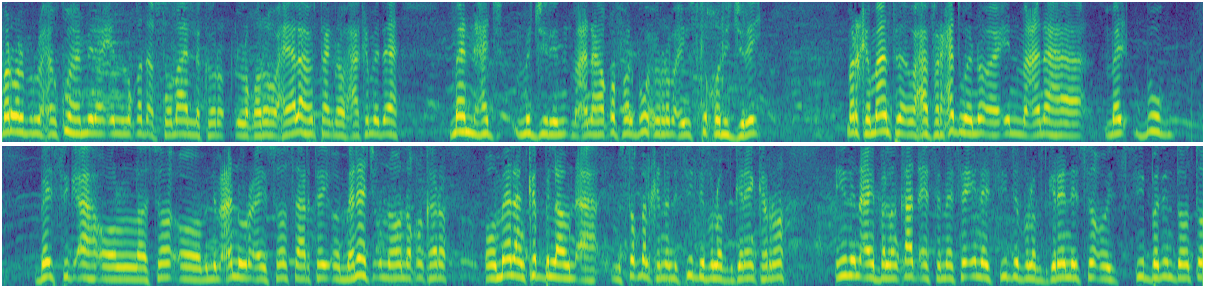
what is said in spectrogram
mar walba waxaan ku haminaya in luqadda af soomaali la qoro. Waxyaalaha hortaagna waxaa ka mid ah manhaj ma jirin. Macnaha qof walba wuxuu raba ayuu iska qori jiray. Marka maanta waxaa farxad weyn oo ah in macnaha buug baysig ah oo la soo oo nimco nuur ay soo saartay oo manhaj u noo noqon karo oo meelaan ka bilowna ah mustaqbalkana la sii developed garayn karno. Iyadana ay ballanqaad ay samaysay inay sii developed garaynayso oo sii badin doonto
